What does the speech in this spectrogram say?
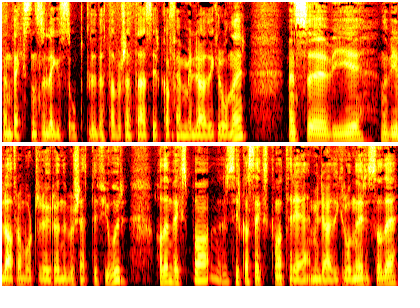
den veksten som legges opp til i dette budsjettet, er ca. 5 milliarder kroner. Mens eh, vi, når vi la fram vårt rød-grønne budsjett i fjor, hadde en vekst på ca. 6,3 milliarder kroner. Så det,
